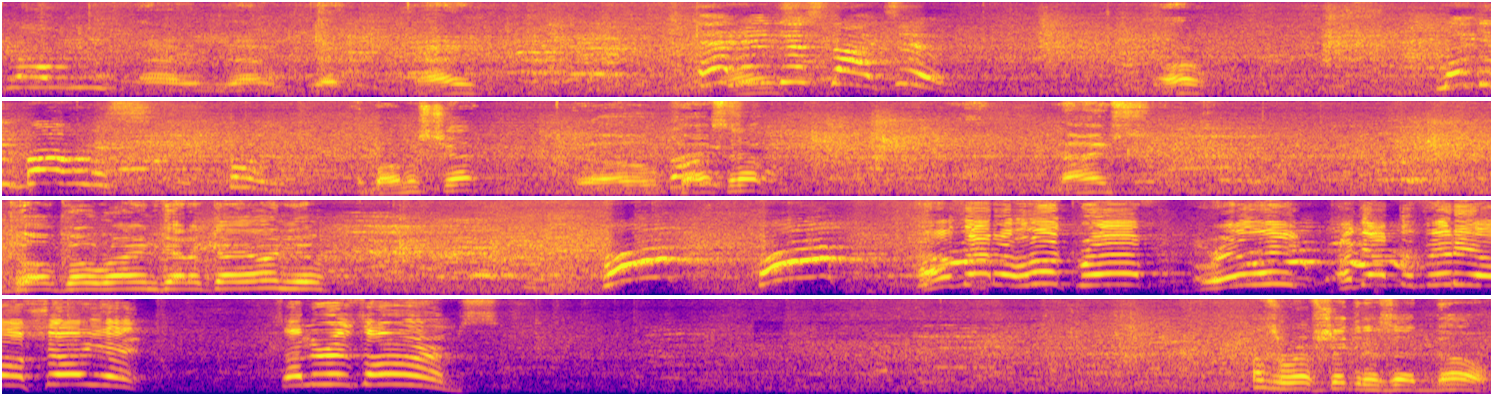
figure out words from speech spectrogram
Brody. All right, all right. And this guy, too. Oh, Making bonus points. a bonus check. Go, pass it up. Nice. Go, go, Ryan. Got a guy on you. Hook! Hook! How's that a hook, ref? Really? I got the video. I'll show you it. It's under his arms. How's the ref shaking his head? No.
